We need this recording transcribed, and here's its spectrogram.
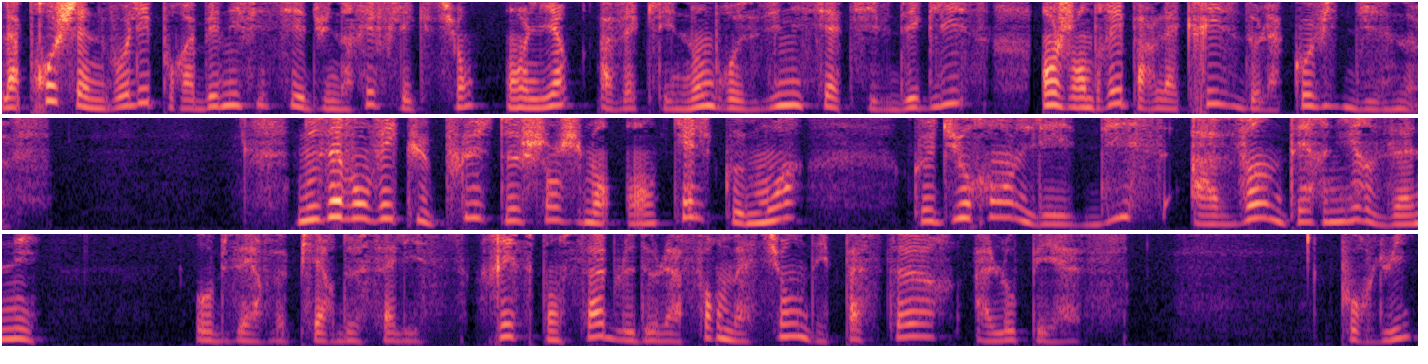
La prochaine volée pourra bénéficier d'une réflexion en lien avec les nombreuses initiatives d'Église engendrées par la crise de la Covid-19. Nous avons vécu plus de changements en quelques mois que durant les dix à vingt dernières années, observe Pierre de Salis, responsable de la formation des pasteurs à l'OPF. Pour lui,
